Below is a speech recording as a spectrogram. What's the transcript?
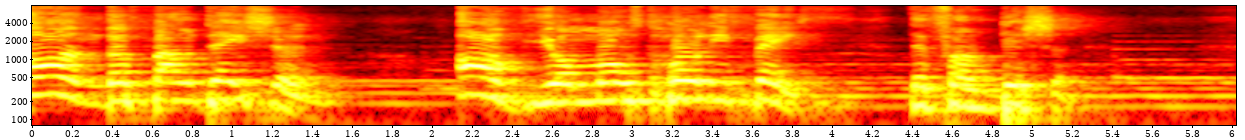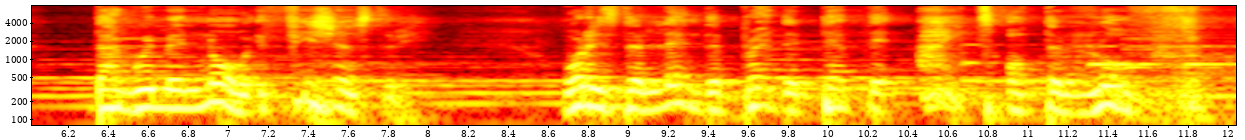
on the foundation of your most holy faith. The foundation that we may know Ephesians 3. What is the length, the breadth, the depth, the height of the love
